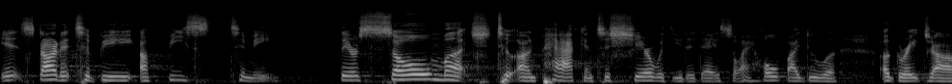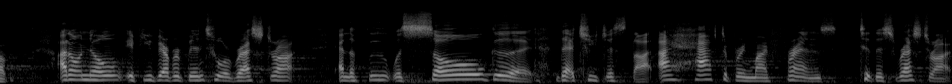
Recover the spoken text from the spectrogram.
it started to be a feast to me. There's so much to unpack and to share with you today, so I hope I do a, a great job. I don't know if you've ever been to a restaurant and the food was so good that you just thought, I have to bring my friends to this restaurant.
